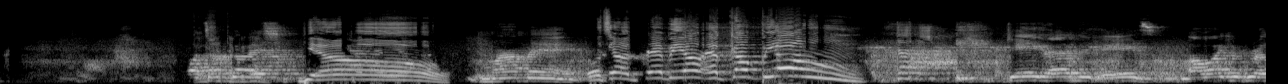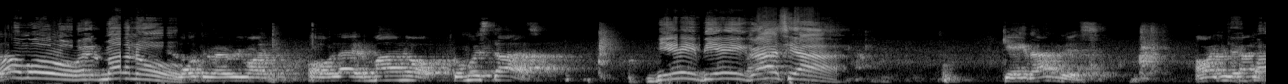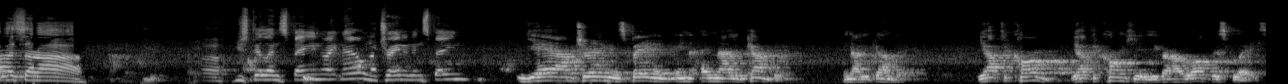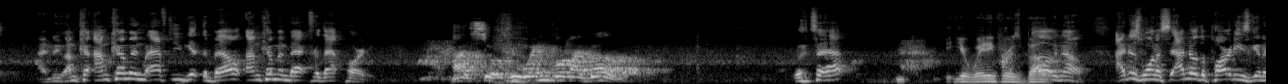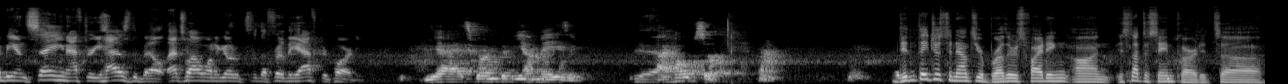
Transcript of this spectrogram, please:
What's up, guys? Yo, man. what's up, champion, el campeón? Qué grande que es. How are you, bro? Vamos, hermano. Hello to everyone. Hola, hermano. ¿Cómo estás? Bien, bien, gracias. Qué grandes. How are you ¿Qué guys? pasa? You still in Spain right now? You training in Spain? Yeah, I'm training in Spain in, in, in Alicante. In Alicante. You have to come. You have to come here. You're gonna love this place. I do. I'm, co- I'm coming after you get the belt. I'm coming back for that party. Uh, so you're waiting for my belt. What's that? You're waiting for his belt. Oh no! I just want to say I know the party's going to be insane after he has the belt. That's why I want to go to, for the for the after party. Yeah, it's going to be amazing. Yeah. I hope so. Didn't they just announce your brother's fighting on? It's not the same card. It's uh,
